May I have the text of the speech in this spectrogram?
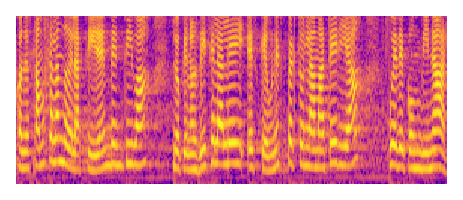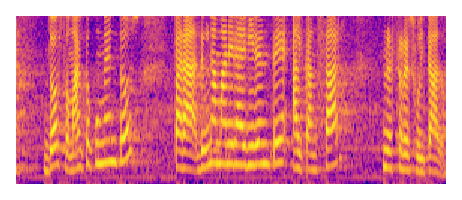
cuando estamos hablando de la actividad inventiva, lo que nos dice la ley es que un experto en la materia puede combinar dos o más documentos para, de una manera evidente, alcanzar nuestro resultado.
